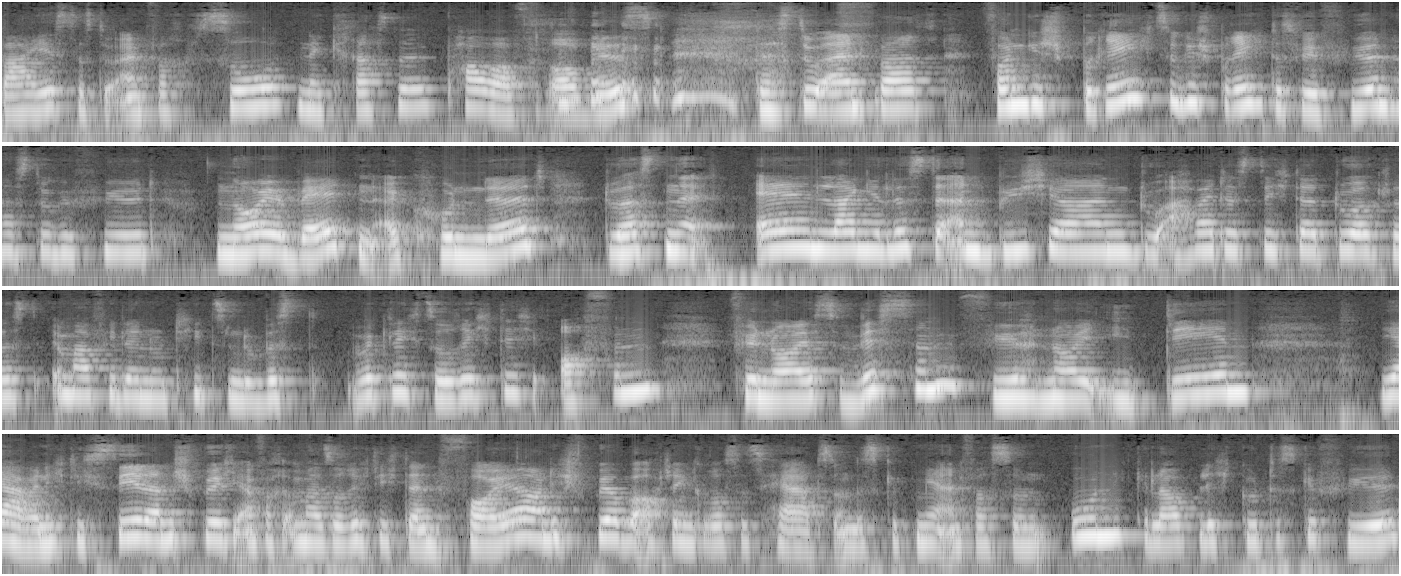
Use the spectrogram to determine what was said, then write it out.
weiß, dass du einfach so eine krasse Powerfrau bist, dass du einfach von Gespräch zu Gespräch, das wir führen, hast du gefühlt neue Welten erkundet. Du hast eine ellenlange Liste an Büchern, du arbeitest dich da durch, du hast immer viele Notizen, du bist wirklich so richtig offen für neues Wissen, für neue Ideen. Ja, wenn ich dich sehe, dann spüre ich einfach immer so richtig dein Feuer und ich spüre aber auch dein großes Herz und es gibt mir einfach so ein unglaublich gutes Gefühl,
